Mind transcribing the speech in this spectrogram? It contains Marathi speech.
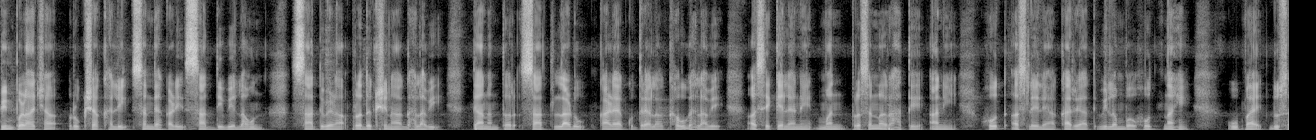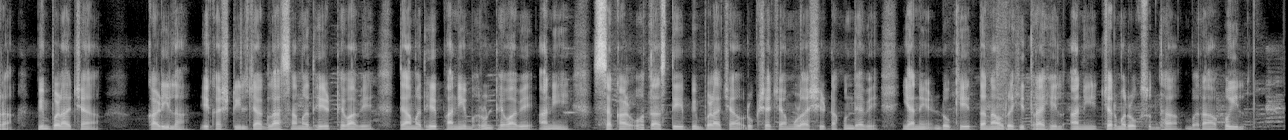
पिंपळाच्या वृक्षाखाली संध्याकाळी सात दिवे लावून सात वेळा प्रदक्षिणा घालावी. त्यानंतर सात लाडू काळ्या कुत्र्याला खाऊ घालावे असे केल्याने मन प्रसन्न राहते आणि होत असलेल्या कार्यात विलंब होत नाही. उपाय दुसरा पिंपळाच्या काडीला एका स्टीलच्या ग्लासामध्ये ठेवावे त्यामध्ये पाणी भरून ठेवावे आणि सकाळ होताच ते पिंपळाच्या वृक्षाच्या मुळाशी टाकून द्यावे. याने डोके तणावरहित राहील आणि चर्मरोगसुद्धा बरा होईल.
